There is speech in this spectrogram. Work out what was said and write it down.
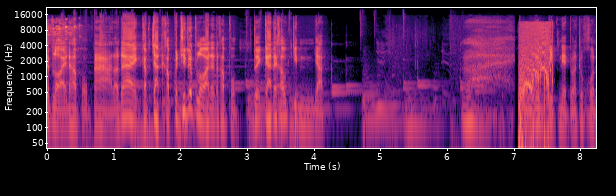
เรียบร้อยนะครับผมอ่าเราได้กำจัดเขาเป็นที่เรียบร้อยแล้วนะครับผมโดยการให้เขากินยัดลืมปิดเน็ตว่ะทุกคน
